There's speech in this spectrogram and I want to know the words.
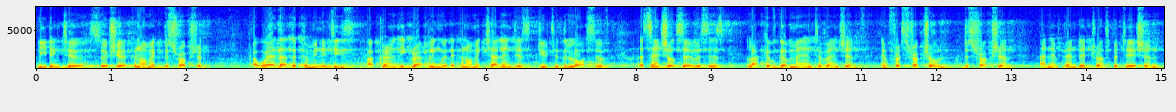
leading to socioeconomic disruption. Aware that the communities are currently grappling with economic challenges due to the loss of essential services, lack of government intervention, infrastructural destruction, and impended transportation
